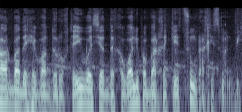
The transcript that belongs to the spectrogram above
کار به د هېواد د روغتیايي وضعیت د ښه والي په برخه کې څومره اخیستمن وي.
